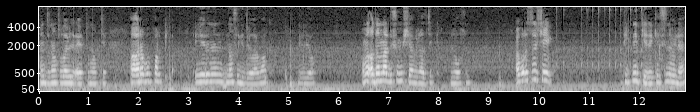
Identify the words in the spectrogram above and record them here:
Hani donat olabilir evet donatçı. Aa, araba park yerine nasıl gidiyorlar bak. Gidiyor. Ama adamlar düşünmüş ya birazcık. Güzel olsun. Aa burası şey piknik yeri kesin öyle.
